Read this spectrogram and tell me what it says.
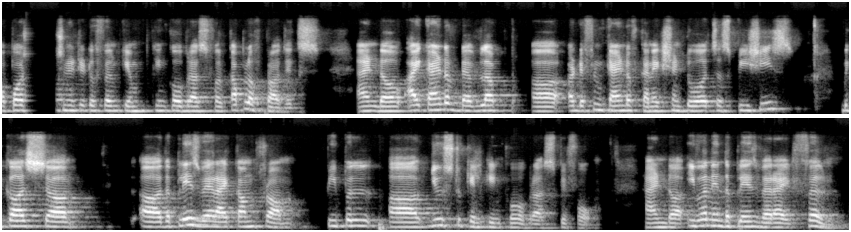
opportunity to film King, King Cobras for a couple of projects, and uh, I kind of developed uh, a different kind of connection towards a species because uh, uh, the place where I come from, people uh, used to kill King Cobras before, and even in the place where I film,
